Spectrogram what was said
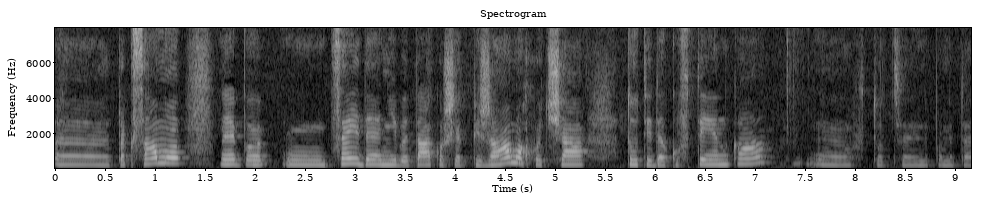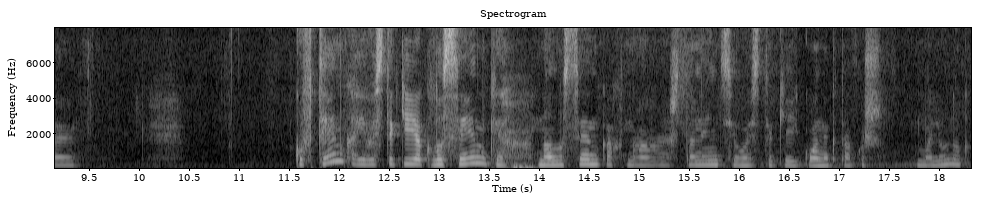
Е, так само, ну, якби, це йде ніби також як піжама, хоча тут іде ковтинка. Е, хто це, я не пам'ятаю. Ковтинка і ось такі, як лосинки. На лосинках, на штанинці, ось такий коник також малюнок.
